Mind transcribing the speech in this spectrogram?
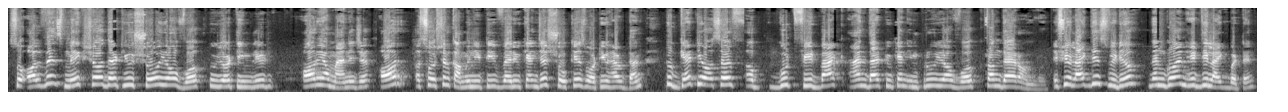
so always make sure that you show your work to your team lead or your manager or a social community where you can just showcase what you have done to get yourself a good feedback and that you can improve your work from there onward. If you like this video then go and hit the like button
